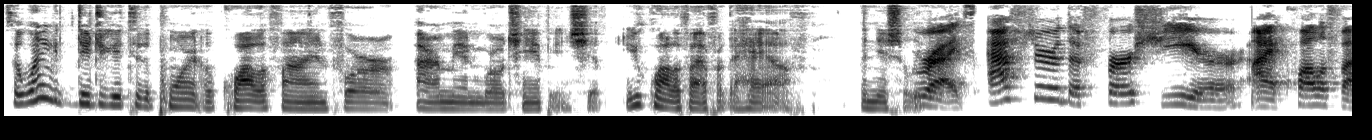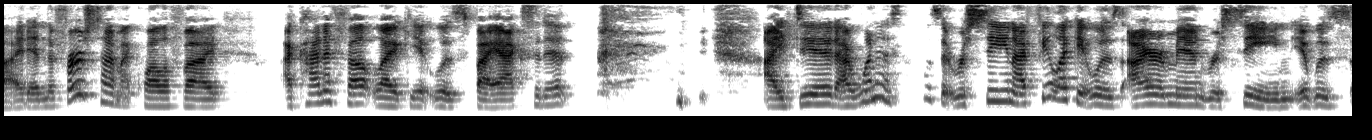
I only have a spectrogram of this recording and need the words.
So when did you get to the point of qualifying for Ironman World Championship? You qualified for the half initially. Right. After the first year, I qualified. And the first time I qualified, I kind of felt like it was by accident. I did, I want to, was it Racine? I feel like it was Ironman Racine. It was,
